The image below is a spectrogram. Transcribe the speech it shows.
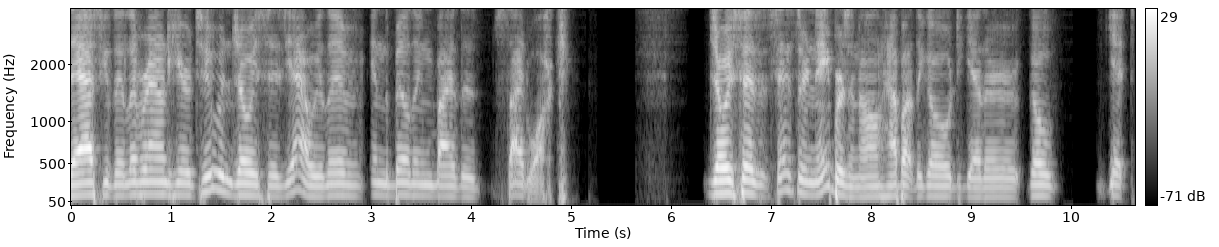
They ask if they live around here too, and Joey says, Yeah, we live in the building by the sidewalk. Joey says that since they're neighbors and all, how about they go together, go get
